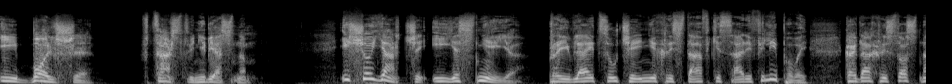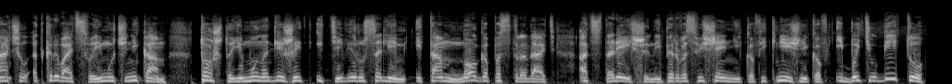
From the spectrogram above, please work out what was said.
и больше в Царстве Небесном». Еще ярче и яснее проявляется учение Христа в Кесаре Филипповой, когда Христос начал открывать своим ученикам то, что ему надлежит идти в Иерусалим и там много пострадать от старейшин и первосвященников и книжников и быть убиту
